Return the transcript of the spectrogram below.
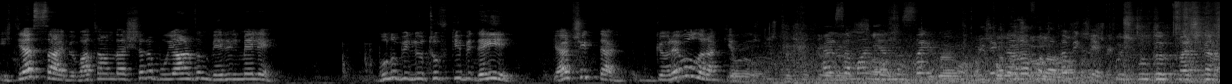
ihtiyaç sahibi vatandaşlara bu yardım verilmeli. Bunu bir lütuf gibi değil. Gerçekten görev olarak yapıyoruz. Her zaman yanınızdayım. Tabii ki. Hoş bulduk başkanım.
